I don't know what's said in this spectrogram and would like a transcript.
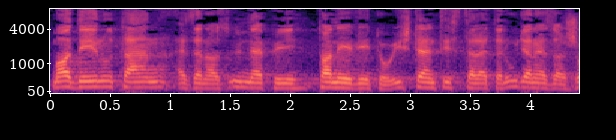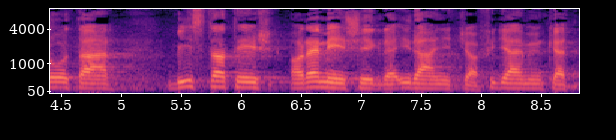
Ma délután ezen az ünnepi tanévító istentiszteleten ugyanez a Zsoltár biztat és a reménységre irányítja a figyelmünket.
